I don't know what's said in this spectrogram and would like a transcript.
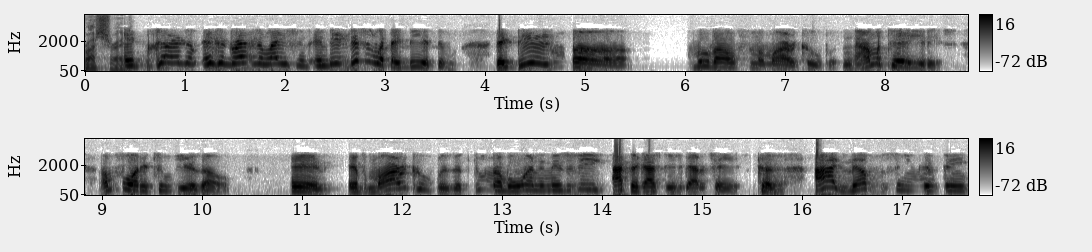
Frustrating. And, congratulations. And this is what they did do. They did uh, move on from Amari Cooper. Now, I'm going to tell you this. I'm 42 years old. And if Amari Cooper is the true number one in this league, I think I still got a chance. Because I never seen anything.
